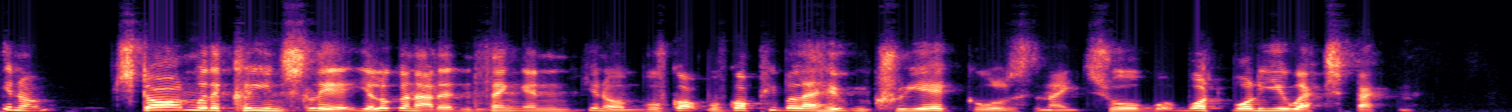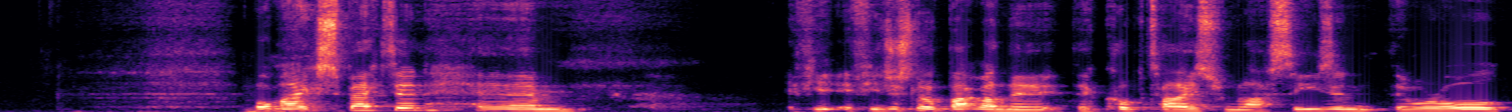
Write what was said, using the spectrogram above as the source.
you know. Starting with a clean slate, you're looking at it and thinking, you know, we've got we've got people there who can create goals tonight. So, what what are you expecting? What am I expecting? Um, if you if you just look back on the the cup ties from last season, they were all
